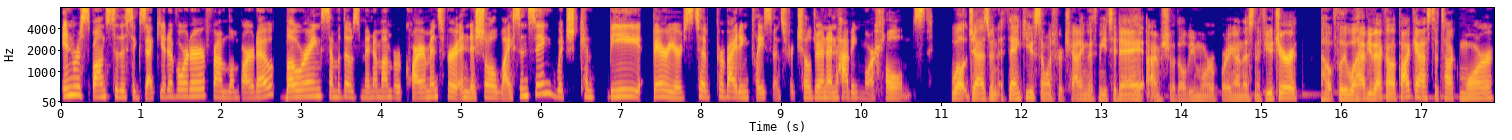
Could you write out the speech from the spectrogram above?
in response to this executive order from Lombardo, lowering some of those minimum requirements for initial licensing, which can be barriers to providing placements for children and having more homes. Well, Jazmin, thank you so much for chatting with me today. I'm sure there'll be more reporting on this in the future. Hopefully, we'll have you back on the podcast to talk more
